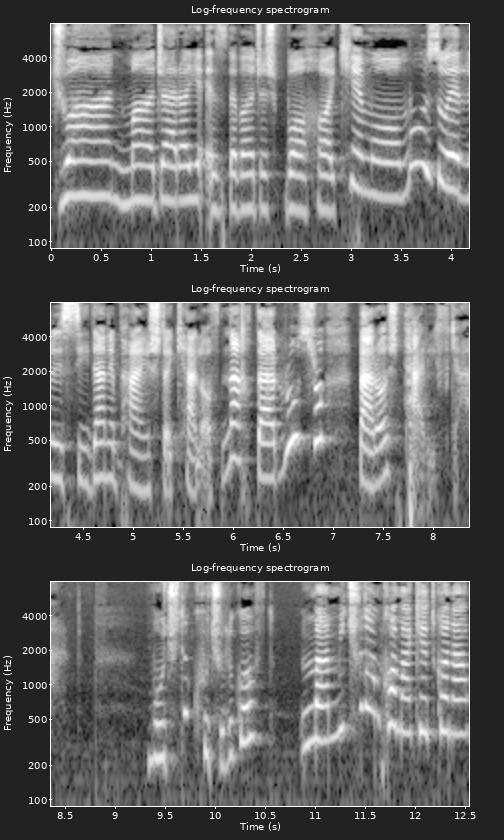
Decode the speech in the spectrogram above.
جوان ماجرای ازدواجش با حاکم و موضوع رسیدن پنج تا کلاف نخ در روز رو براش تعریف کرد. موجود کوچولو گفت من می‌تونم کمکت کنم؟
